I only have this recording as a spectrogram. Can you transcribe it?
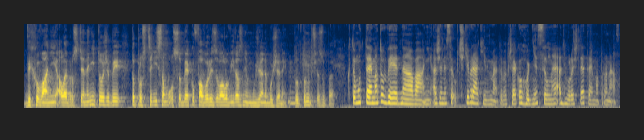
vychování, ale prostě není to, že by to prostředí samo o sobě jako favorizovalo výrazně muže nebo ženy. Hmm. To, to mi přijde super. K tomu tématu vyjednávání a ženy se určitě vrátíme. To mi přijde jako hodně silné a důležité téma pro nás.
